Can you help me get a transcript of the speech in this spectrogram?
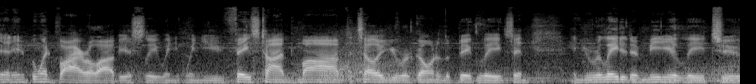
And it went viral, obviously, when when you FaceTimed mom to tell her you were going to the big leagues, and, and you related immediately to,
